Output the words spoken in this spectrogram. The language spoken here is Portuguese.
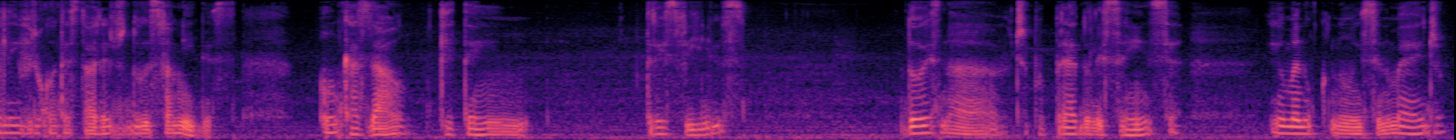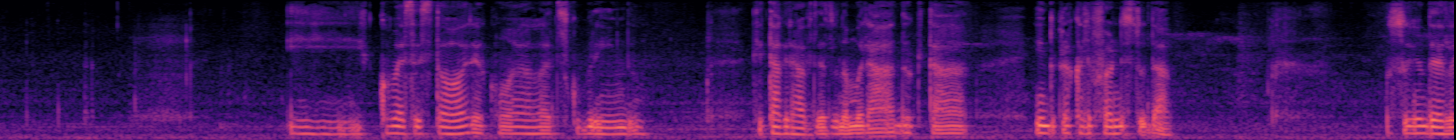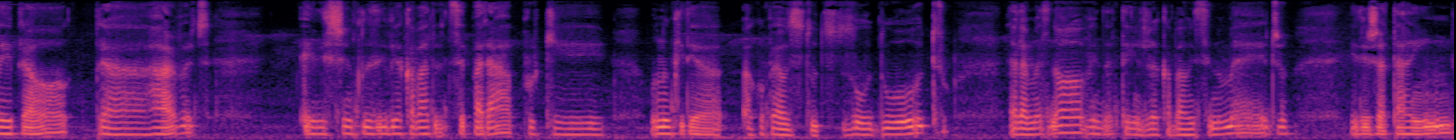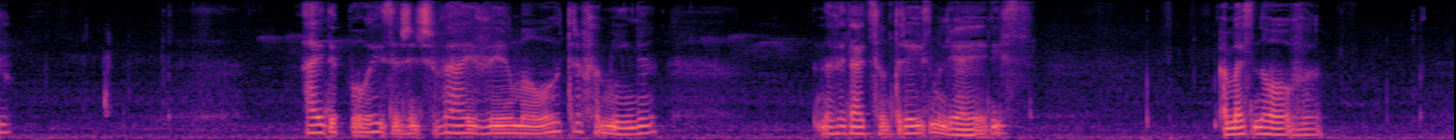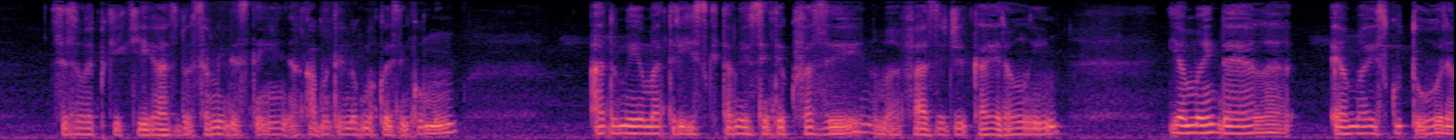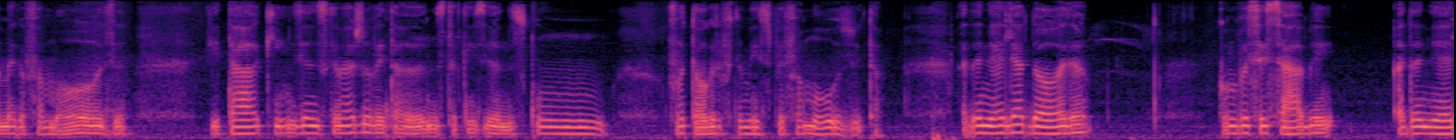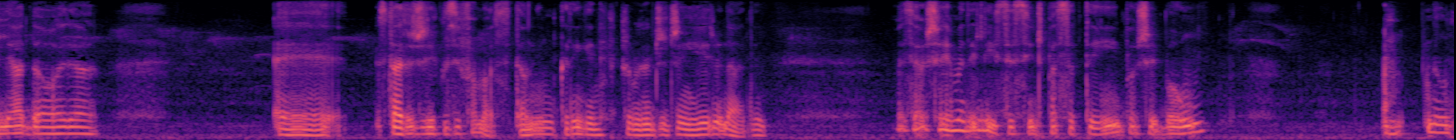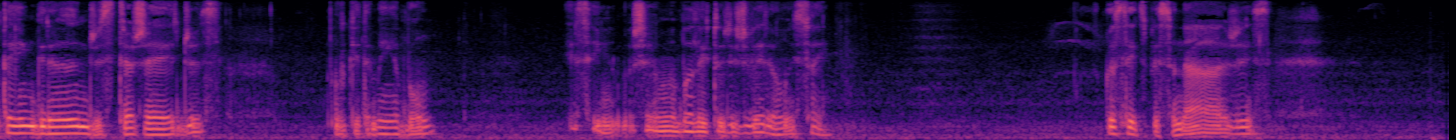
O livro conta a história de duas famílias. Um casal que tem três filhos, dois na tipo pré-adolescência e uma no, no ensino médio. E começa a história com ela descobrindo que tá grávida do namorado, que tá indo para Califórnia estudar. O sonho dela é ir para para Harvard. Eles tinham inclusive acabado de separar porque um não queria acompanhar os estudos do, do outro. Ela é mais nova, ainda tem de acabar o ensino médio. Ele já está indo. Aí depois a gente vai ver uma outra família. Na verdade, são três mulheres. A mais nova vocês vão ver porque que as duas famílias têm, acabam tendo alguma coisa em comum. A do meio, uma atriz que está meio sem ter o que fazer, numa fase de carreira ruim. E a mãe dela é uma escultora mega famosa, que está há 15 anos, tem mais de 90 anos, está 15 anos com um fotógrafo também super famoso e tal. A Daniela adora, como vocês sabem, a Daniela adora é, histórias de ricos e famosos. Então nunca ninguém tem problema de dinheiro, nada. Mas eu achei uma delícia, assim, de passatempo, achei bom. Não tem grandes tragédias, o que também é bom. E sim, achei uma boa leitura de verão, isso aí. Gostei dos personagens,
